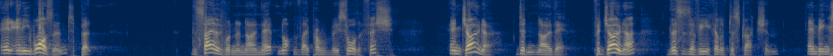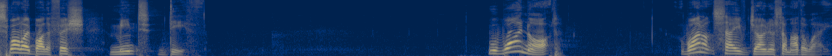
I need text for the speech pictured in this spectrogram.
And, and he wasn't, but the sailors wouldn't have known that, not that they probably saw the fish. And Jonah didn't know that. For Jonah, this is a vehicle of destruction, and being swallowed by the fish meant death. Well, why not? Why not save Jonah some other way?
